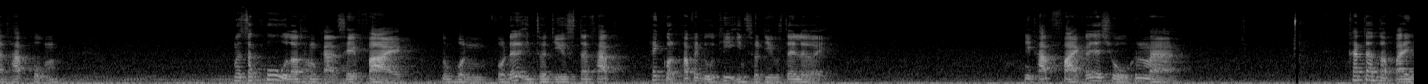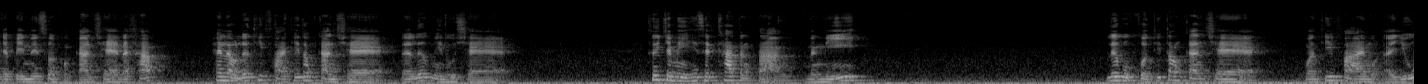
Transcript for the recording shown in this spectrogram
นะครับผม เมื่อสักครู่เราทำการเซฟไฟล์ลงบนโฟลเดอร์ introduce นะครับ ให้กดเข้าไปดูที่ introduce ได้เลย นี่ครับไฟล์ก็จะโชว์ขึ้นมา ขั้นตอนต่อไปจะเป็นในส่วนของการแชร์นะครับ ให้เราเลือกที่ไฟล์ที่ต้องการแชร์ และเลือกเมนูแชร์ซึ่งจะมีให้เซตค่าต่างๆ ดังนี้ เลือกบุคคลที่ต้องการแชร์ วันที่ไฟล์หมดอายุ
